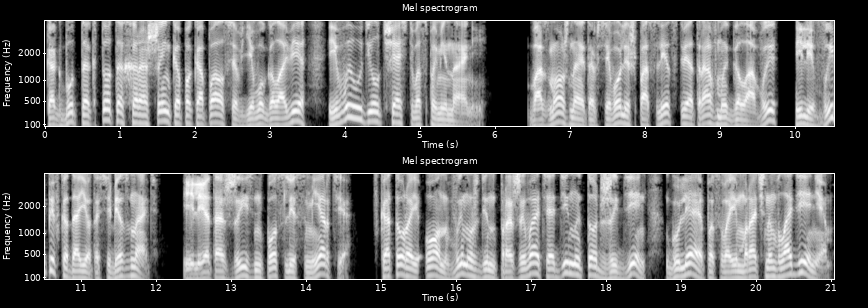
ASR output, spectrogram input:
как будто кто-то хорошенько покопался в его голове и выудил часть воспоминаний. Возможно, это всего лишь последствия травмы головы или выпивка дает о себе знать. Или это жизнь после смерти, в которой он вынужден проживать один и тот же день, гуляя по своим мрачным владениям.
